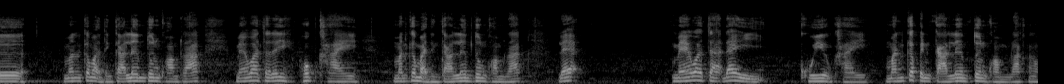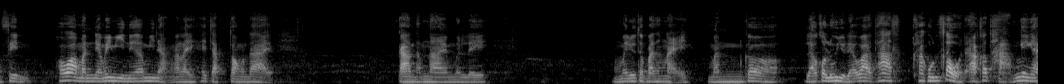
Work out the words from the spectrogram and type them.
อมันก็หมายถึงการเริ่มต้นความรัก แม้ว่าจะได้พบใคร มันก็หมายถึงการเริ่มต้นความรัก และแม้ว่าจะได้คุยกับใคร มันก็เป็นการเริ่มต้นความรักทั้งสิ้น เพราะว่ามันยังไม่มีเนื้อมีหนังอะไรให้จับต้องได้ การทำนายมันเลย ไม่รู้จะไปทางไหน มันก็เราก็รู้อยู่แล้วว่าถ้าถ้าคุณโสดอะเขาถามไงไง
